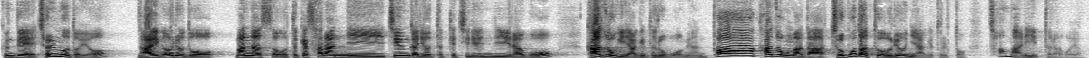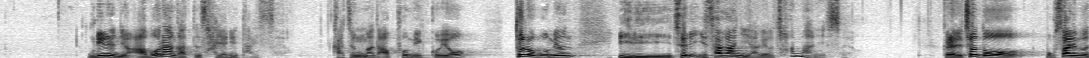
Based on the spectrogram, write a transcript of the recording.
근데 젊어도요, 나이가 어려도 만나서 어떻게 살았니? 지금까지 어떻게 지냈니?라고 가족 이야기 들어보면 다 가족마다 저보다 더 어려운 이야기들도 참 많이 있더라고요. 우리는요, 아브라함 같은 사연이 다 있어요. 가정마다 아픔이 있고요. 들어보면 이리저리 이사간 이야기도 참 많이 있어요. 그래, 저도 목사님도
